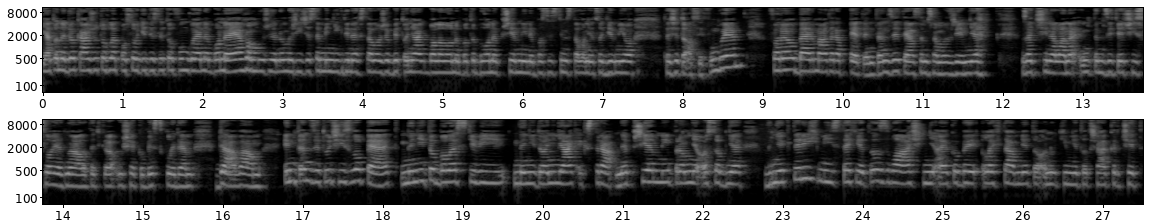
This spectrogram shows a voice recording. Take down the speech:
Já to nedokážu tohle posoudit, jestli to funguje nebo ne. Já vám můžu jenom říct, že se mi nikdy nestalo, že by to nějak balilo, nebo to bylo nepříjemné, nebo se s tím stalo něco divného, takže to asi funguje. Foreo Bear má teda pět intenzit. Já jsem samozřejmě začínala na intenzitě číslo jedna, ale teďka už jakoby s klidem dávám intenzitu číslo pět. Není to bolestivý, není to ani nějak extra nepříjemný pro mě osobně. V některých místech je to zvláštní a jakoby lechtá mě to a nutí mě to třeba krčit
